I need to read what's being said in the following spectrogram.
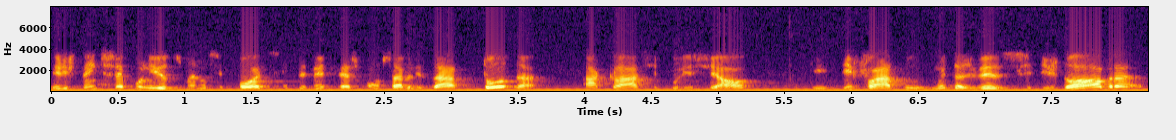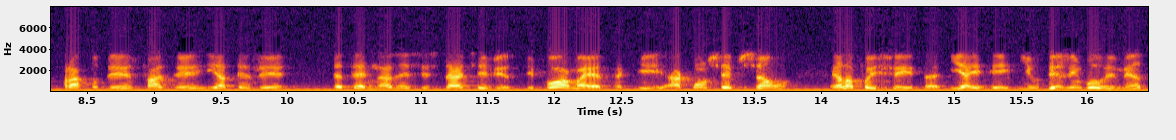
eles têm que ser punidos, mas não se pode simplesmente responsabilizar toda a classe policial, que de fato muitas vezes se desdobra para poder fazer e atender determinadas necessidades de serviço. De forma, essa que a concepção ela foi feita e, e, e, o desenvolvimento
